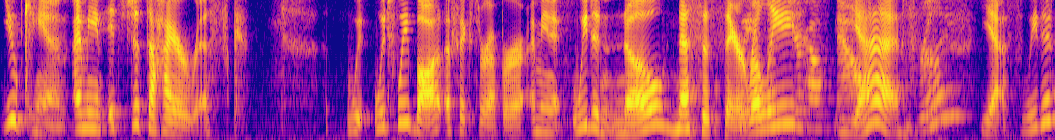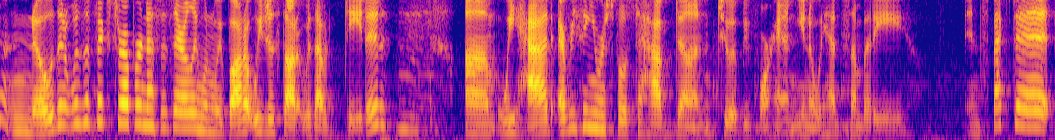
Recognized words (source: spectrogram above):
you can. I mean, it's just a higher risk. Wh- Which we bought a fixer upper. I mean, we didn't know necessarily. Wait, your house now? Yes. Really? Yes, we didn't know that it was a fixer upper necessarily when we bought it. We just thought it was outdated. Um, we had everything you were supposed to have done to it beforehand. You know, we had somebody inspect it,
